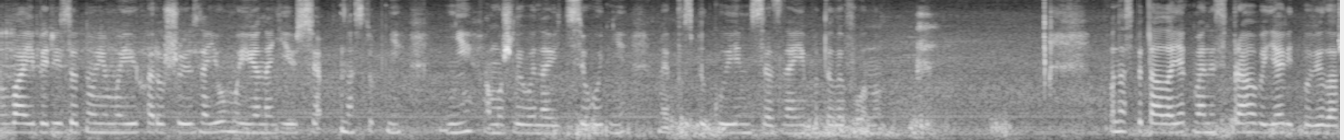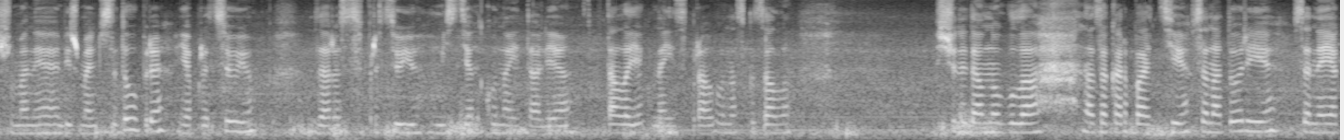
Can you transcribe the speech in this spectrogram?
в Вайбері з одною моєю хорошою знайомою. Я надіюся, наступні дні, а можливо навіть сьогодні, ми поспілкуємося з нею по телефону. Вона спитала, як в мене справи. Я відповіла, що в мене більш-менш все добре, я працюю. Зараз працюю в місті Анкона, Італія. Спитала, як в неї справи. Вона сказала, що недавно була на Закарпатті в санаторії, все ніяк,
